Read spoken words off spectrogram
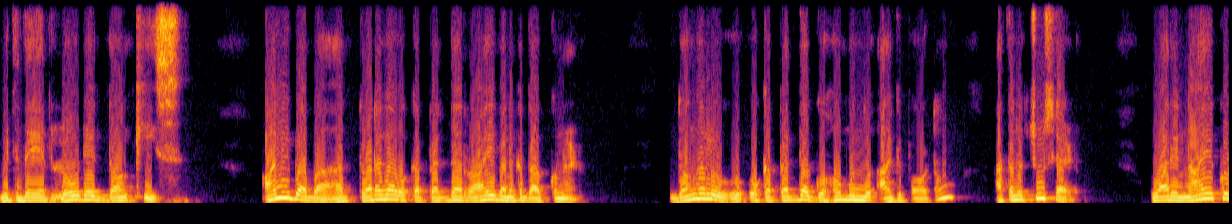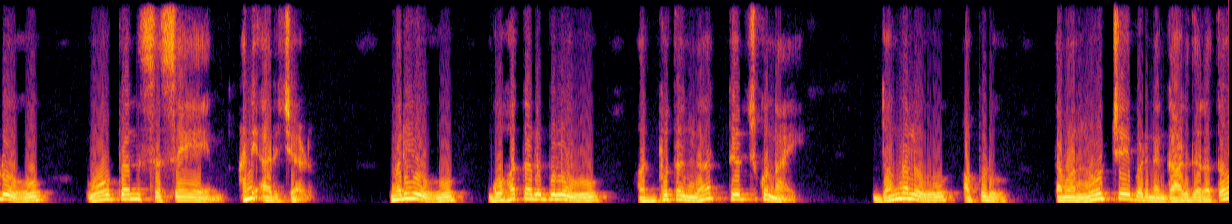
with their loaded donkeys. Ali Baba త్వరగా ఒక పెద్ద రాయి వెనక దాక్కున్నాడు దొంగలు ఒక పెద్ద గుహ ముందు ఆగిపోవటం అతను చూశాడు వారి నాయకుడు ఓపెన్ ససేమ్ అని అరిచాడు మరియు గుహ తలుపులు అద్భుతంగా తెరుచుకున్నాయి దొంగలు అప్పుడు తమ లోడ్ చేయబడిన గాడిదలతో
